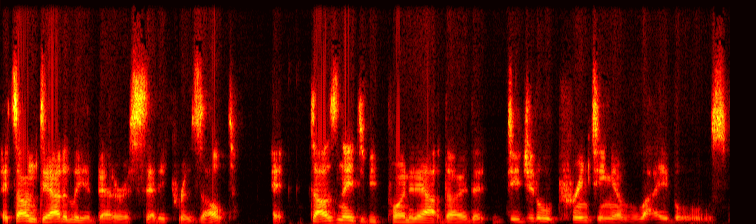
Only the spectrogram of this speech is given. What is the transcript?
It's undoubtedly a better aesthetic result. It does need to be pointed out, though, that digital printing of labels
